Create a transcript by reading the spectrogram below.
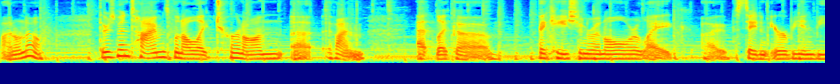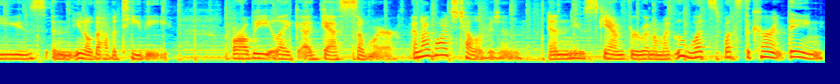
I don't know. There's been times when I'll like turn on uh, if I'm at like a vacation rental or like I've stayed in Airbnbs and you know they'll have a TV or I'll be like a guest somewhere and I watch television and you scan through and I'm like, ooh, what's what's the current thing?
